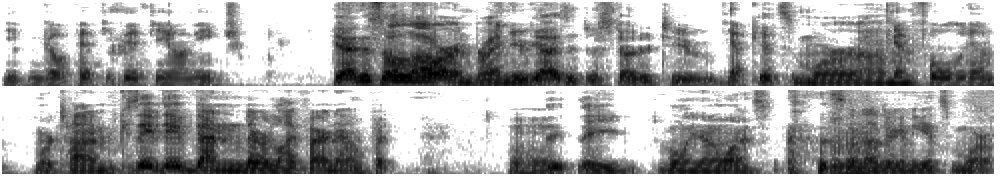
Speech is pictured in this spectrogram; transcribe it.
You can go 50-50 on each. Yeah, and this will allow our brand new guys that just started to Yep. get some more um, Get folded in. more time because they've they've done their live fire now, but Mhm. they, they've only done it once, so now they're going to get some more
